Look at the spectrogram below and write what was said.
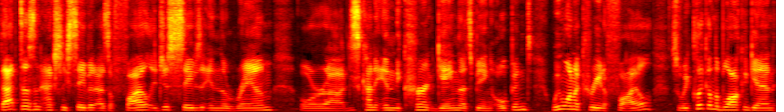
That doesn't actually save it as a file. It just saves it in the RAM or uh, just kind of in the current game that's being opened. We want to create a file. So we click on the block again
